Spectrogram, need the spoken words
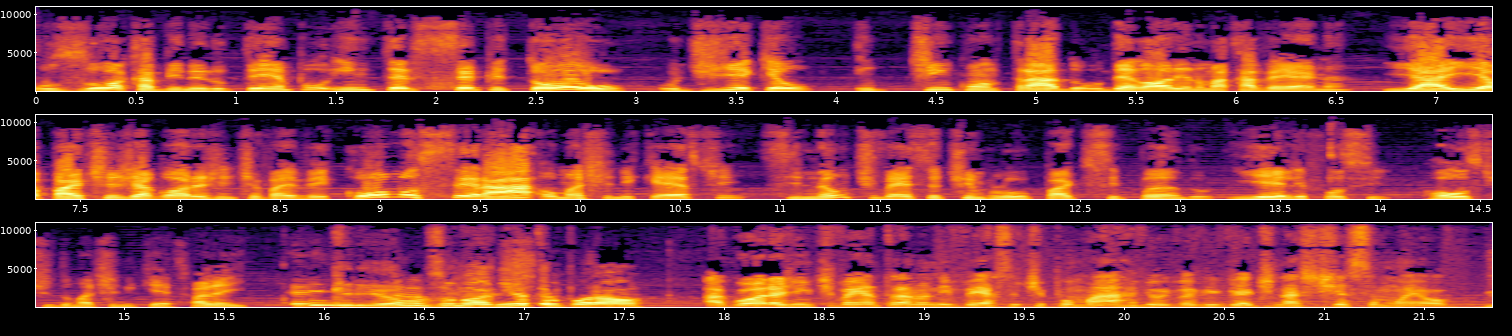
usou a cabine do tempo e interceptou o dia que eu tinha encontrado o DeLorean numa caverna. E aí, a partir de agora, a gente vai ver como será o Machine Cast se não tivesse o Team Blue participando e ele fosse host do Machine Cast. Olha aí. Criamos uma linha temporal. Agora a gente vai entrar no universo tipo Marvel e vai viver a dinastia Samuel.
